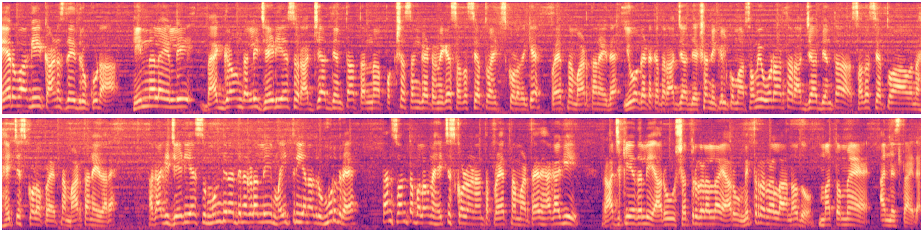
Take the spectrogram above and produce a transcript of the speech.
ನೇರವಾಗಿ ಕಾಣಿಸದೇ ಇದ್ರೂ ಕೂಡ ಹಿನ್ನೆಲೆಯಲ್ಲಿ ಬ್ಯಾಕ್ ಗ್ರೌಂಡ್ ಅಲ್ಲಿ ಜೆ ಡಿ ಎಸ್ ರಾಜ್ಯಾದ್ಯಂತ ತನ್ನ ಪಕ್ಷ ಸಂಘಟನೆಗೆ ಸದಸ್ಯತ್ವ ಹೆಚ್ಚಿಸಿಕೊಳ್ಳೋದಕ್ಕೆ ಪ್ರಯತ್ನ ಮಾಡ್ತಾನೆ ಇದೆ. ಯುವ ಘಟಕದ ರಾಜ್ಯಾಧ್ಯಕ್ಷ ನಿಖಿಲ್ ಕುಮಾರಸ್ವಾಮಿ ಓಡಾಡ್ತಾ ರಾಜ್ಯಾದ್ಯಂತ ಸದಸ್ಯತ್ವವನ್ನು ಹೆಚ್ಚಿಸಿಕೊಳ್ಳೋ ಪ್ರಯತ್ನ ಮಾಡ್ತಾನೆ ಇದ್ದಾರೆ. ಹಾಗಾಗಿ ಜೆ ಡಿ ಎಸ್ ಮುಂದಿನ ದಿನಗಳಲ್ಲಿ ಮೈತ್ರಿ ಏನಾದರೂ ಮುರಿದ್ರೆ ತನ್ನ ಸ್ವಂತ ಬಲವನ್ನು ಹೆಚ್ಚಿಸ್ಕೊಳ್ಳೋಣ ಅಂತ ಪ್ರಯತ್ನ ಮಾಡ್ತಾ ಇದೆ. ಹಾಗಾಗಿ ರಾಜಕೀಯದಲ್ಲಿ ಯಾರು ಶತ್ರುಗಳಲ್ಲ, ಯಾರು ಮಿತ್ರರಲ್ಲ ಅನ್ನೋದು ಮತ್ತೊಮ್ಮೆ ಅನ್ನಿಸ್ತಾ ಇದೆ.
